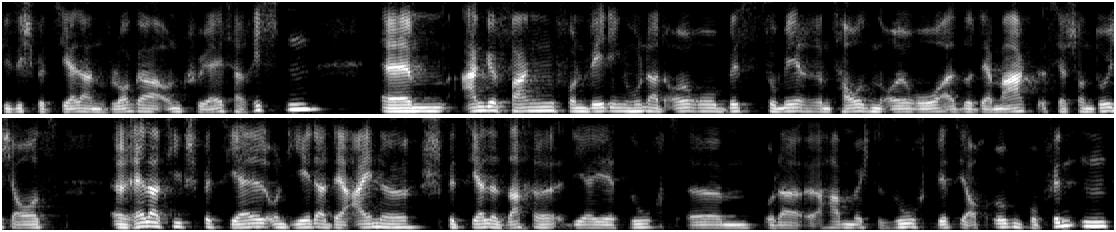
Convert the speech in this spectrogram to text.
die sich speziell an Vlogger und Creator richten. Ähm, angefangen von wenigen hundert Euro bis zu mehreren tausend Euro. Also der Markt ist ja schon durchaus äh, relativ speziell und jeder, der eine spezielle Sache, die er jetzt sucht ähm, oder äh, haben möchte, sucht, wird sie auch irgendwo finden.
